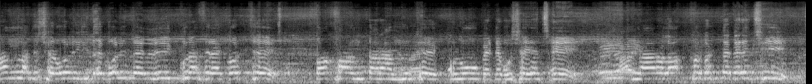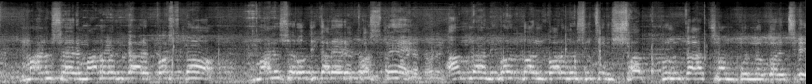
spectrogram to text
বাংলাদেশের অলিতে গলিতে লিগ ঘোরাফেরা করছে, তখন তারা মুখে কুলু পেটে বসে গেছে। আমরা আরও লক্ষ্য করতে পেরেছি, মানুষের মানবাধিকার প্রশ্ন, মানুষের অধিকারের প্রশ্নে আমরা নিবন্ধন কর্মসূচির সবগুলো কাজ সম্পূর্ণ করেছি।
